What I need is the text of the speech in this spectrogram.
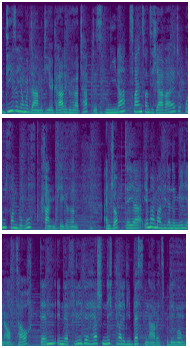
Diese junge Dame, die ihr gerade gehört habt, ist Nina, 22 Jahre alt und von Beruf Krankenpflegerin. Ein Job, der ja immer mal wieder in den Medien auftaucht, denn in der Pflege herrschen nicht gerade die besten Arbeitsbedingungen.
